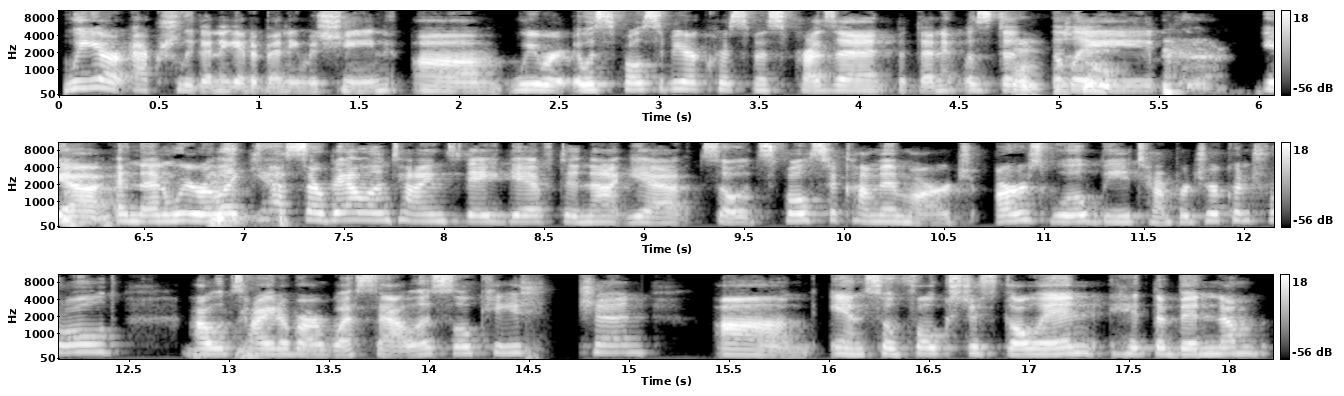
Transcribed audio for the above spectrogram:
We are actually going to get a vending machine. Um, we were it was supposed to be our Christmas present, but then it was delayed. yeah, and then we were like, yes, our Valentine's Day gift, and not yet. So it's supposed to come in March. Ours will be temperature controlled mm-hmm. outside of our West Allis location. Um, and so folks just go in, hit the VIN number,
